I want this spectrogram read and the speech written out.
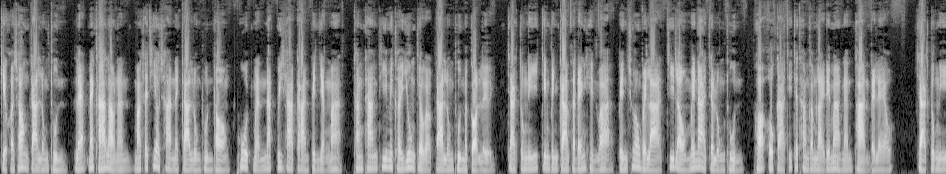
เกี่ยวกับช่องการลงทุน และแม่ค้าเหล่านั้นมักจะเที่ยวชาญในการลงทุนทอง พูดเหมือนนักวิชาการเป็นอย่างมาก ทั้งๆทที่ไม่เคยยุ่งเกี่ยวกับการลงทุนมาก่อนเลย จากตรงนี้จึงเป็นการแสดงเห็นว่าเป็นช่วงเวลาที่เราไม่น่าจะลงทุน เพราะโอกาสที่จะทำกำไรได้มากนั้นผ่านไปแล้ว จากตรงนี้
